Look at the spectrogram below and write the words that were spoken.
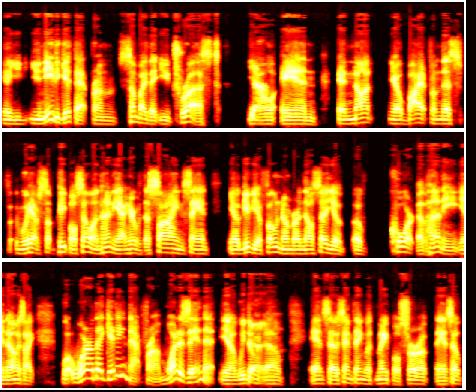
yeah, you, you you need to get that from somebody that you trust. You yeah. know, and and not you know buy it from this. We have some people selling honey out here with a sign saying you know give you a phone number and they'll sell you a, a quart of honey. You know, it's like well, where are they getting that from? What is in it? You know, we don't Yeah, yeah. know. And so same thing with maple syrup. And so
